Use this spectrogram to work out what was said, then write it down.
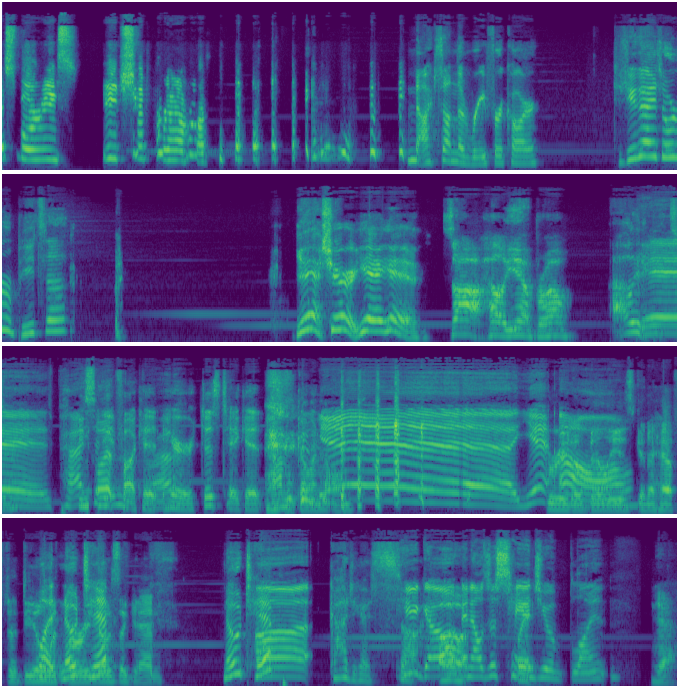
ass, Maurice. Eat shit forever. Knocks on the reefer car. Did you guys order pizza? Yeah, sure. Yeah, yeah. Ah, hell yeah, bro. I'll eat a pizza. Yeah, You pass know it what? in, Fuck it. Here, just take it. I'm going home. Yeah, yeah. Burrito Billy is gonna have to deal What, with no tip? burritos again. No tip. Uh, God, you guys suck. here you go, Oh. and I'll just hand Wait. you a blunt. Yeah.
